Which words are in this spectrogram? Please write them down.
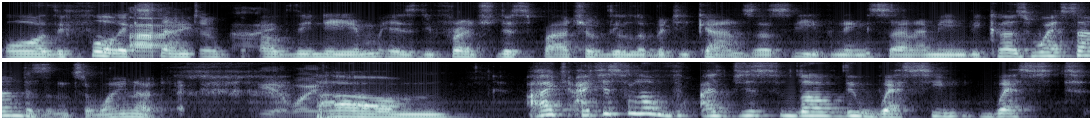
or the full extent Aye, of, aye. of the name is the French Dispatch of the Liberty, Kansas Evening Sun. I mean, because Wes Anderson, so why not? Yeah, why? Um, I, I just love, I just love the Westy, West,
